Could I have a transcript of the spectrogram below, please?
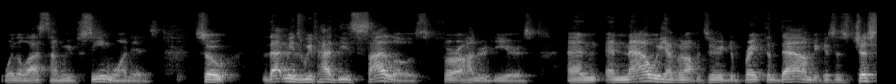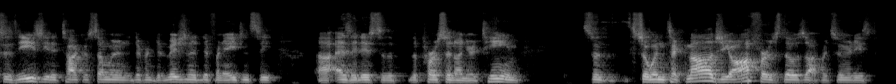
when the last time we've seen one is? So that means we've had these silos for hundred years. And, and now we have an opportunity to break them down because it's just as easy to talk to someone in a different division, a different agency, uh, as it is to the, the person on your team. So, so when technology offers those opportunities,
